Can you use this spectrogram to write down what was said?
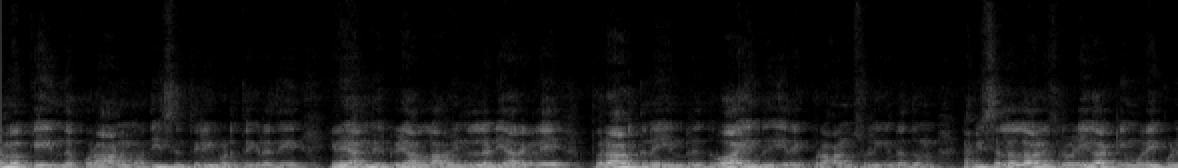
நமக்கு இந்த குரானும் ஹதீஸும் தெளிவுபடுத்துகிறது. எனவே அன்பிற்குரிய அல்லாஹின் நல்லடியார்களே பிரார்த்தனை என்று துவா என்று இறை குரான் சொல்கின்றதும் நபி ஸல்லல்லாஹு அலைஹி வஸல்லம் வழிகாட்டிய முறைப்படி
